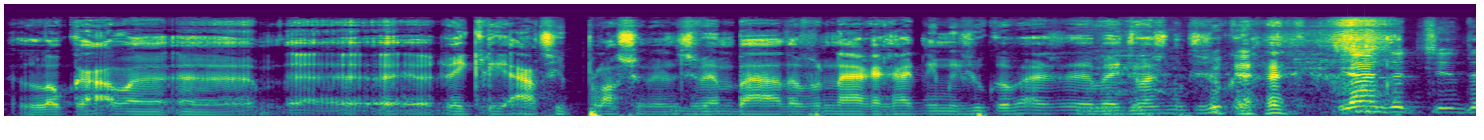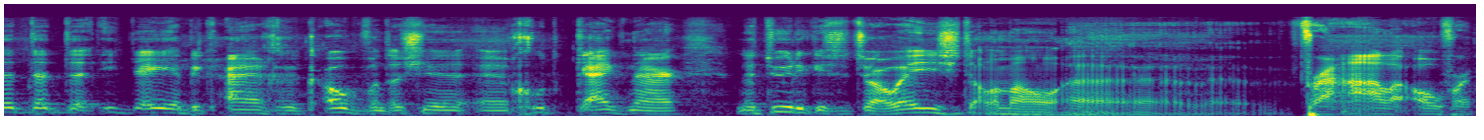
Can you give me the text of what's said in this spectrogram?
lokale eh, eh, recreatieplassen en zwembaden van narigheid niet meer zoeken waar ze weten waar ze moeten zoeken. Ja, dat, dat, dat, dat idee heb ik eigenlijk ook. Want als je goed kijkt naar. Natuurlijk is het zo, hè, je ziet allemaal verhalen over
